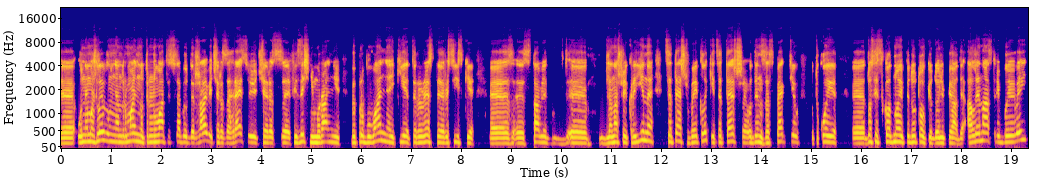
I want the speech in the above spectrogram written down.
Е, Унеможливлення нормально тренуватися в себе в державі через агресію, через е, фізичні моральні випробування, які терористи російські е, е, ставлять е, для нашої країни. Це теж виклик, і це теж один з аспектів у такої е, досить складної підготовки до Олімпіади. Але настрій бойовий.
